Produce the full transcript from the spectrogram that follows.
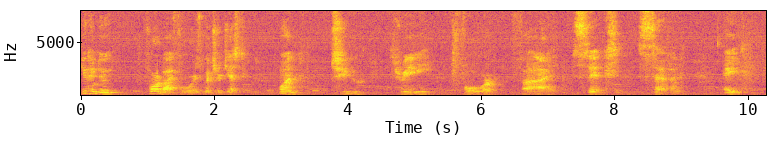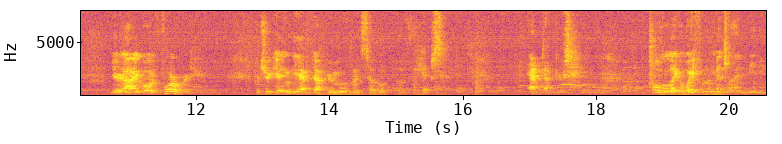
You can do four by fours, which are just one, two, three, four, five, six, seven, eight. You're not going forward, but you're getting the abductor movements of, of the hips. Abductors. Pull the leg away from the midline meaning.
